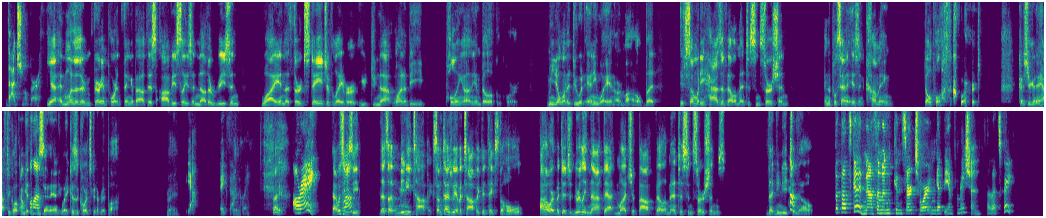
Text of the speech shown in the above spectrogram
vaginal birth. Yeah. And one other very important thing about this, obviously, is another reason why in the third stage of labor, you do not want to be pulling on the umbilical cord. I mean, you don't want to do it anyway in our model, but if somebody has a velamentous insertion and the placenta isn't coming, don't pull on the cord because you're going to have to go up and get the placenta anyway because the cord's going to rip off. Right. Yeah, exactly. Right. right. All right. That was well, easy. That's a mini topic. Sometimes we have a topic that takes the whole hour, but there's really not that much about velamentous insertions that you need to know. But that's good. Now someone can search for it and get the information. So that's great.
